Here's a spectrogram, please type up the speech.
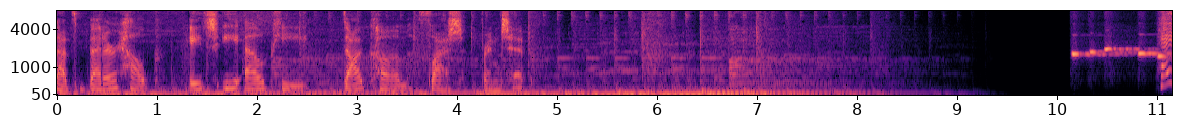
That's betterhelp, H-E-L-P dot com slash friendship.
